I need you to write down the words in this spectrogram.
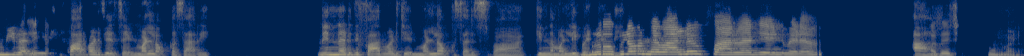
మీరు అది ఫార్వర్డ్ చేసేయండి మళ్ళీ ఒక్కసారి. నిన్నటిది ఫార్వర్డ్ చేయండి మళ్ళీ ఒక్కసారి స్వ- కింద మళ్ళీ గ్రూప్ పెట్టండి. లో ఉండే వాళ్ళు ఫార్వర్డ్ చేయండి మేడం. ఆ, అదే చెప్తున్నాను మేడం.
